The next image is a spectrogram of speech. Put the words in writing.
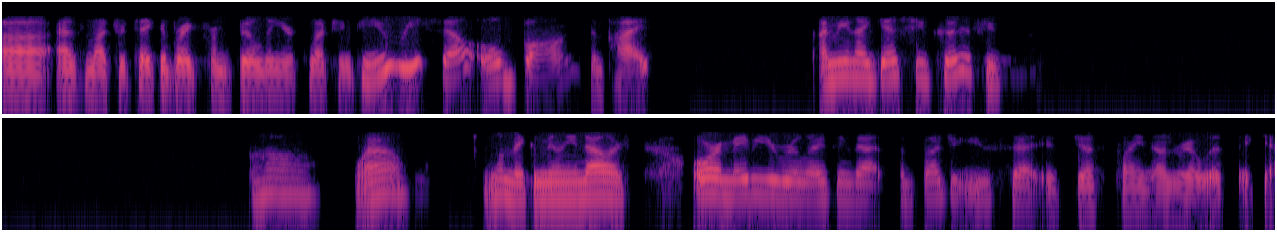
uh, as much or take a break from building your collection. Can you resell old bongs and pipes? I mean, I guess you could if you. Oh, wow. I'm to make a million dollars. Or maybe you're realizing that the budget you set is just plain unrealistic. Yeah,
